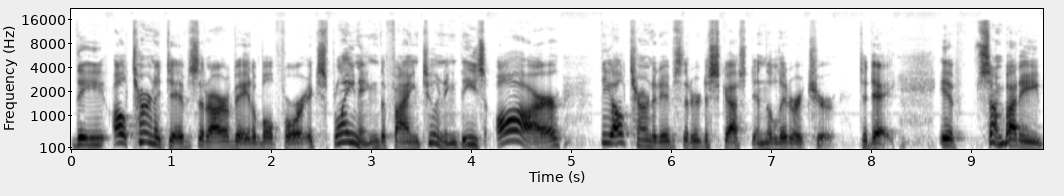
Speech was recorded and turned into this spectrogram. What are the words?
the alternatives that are available for explaining the fine tuning. These are the alternatives that are discussed in the literature today. If somebody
